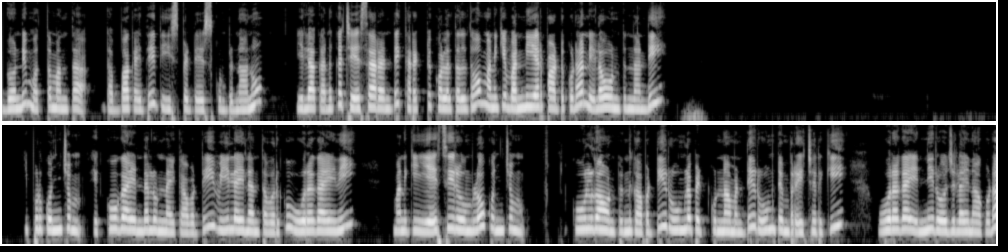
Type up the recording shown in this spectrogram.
ఇగోండి మొత్తం అంతా డబ్బాకైతే తీసి పెట్టేసుకుంటున్నాను. ఇలా కనుక చేశారంటే కరెక్ట్ కొలతలతో మనకి వన్ ఇయర్ పాటు కూడా నిలవ ఉంటుందండి. ఇప్పుడు కొంచెం ఎక్కువగా ఎండలు ఉన్నాయి కాబట్టి వీలైనంత వరకు ఊరగాయని మనకి ఏసీ రూమ్లో కొంచెం కూల్గా ఉంటుంది కాబట్టి రూమ్లో పెట్టుకున్నామంటే రూమ్ టెంపరేచర్కి ఊరగాయ ఎన్ని రోజులైనా కూడా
